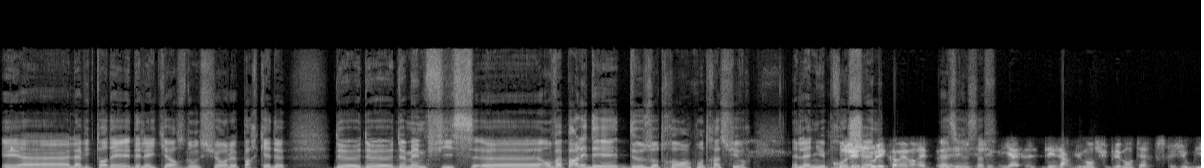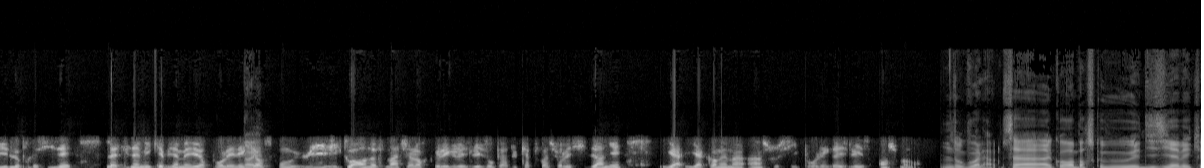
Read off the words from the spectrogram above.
Et euh, la victoire des, Lakers donc sur le parquet de Memphis. Euh, on va parler des deux autres rencontres à suivre La nuit prochaine. Je voulais quand même Il y a des arguments supplémentaires parce que j'ai oublié de le préciser. La dynamique est bien meilleure pour les Lakers qui ont 8 victoires en 9 matchs alors que les Grizzlies ont perdu 4 fois sur les 6 derniers. Il y a, il y a quand même un, souci pour les Grizzlies en ce moment. Donc voilà, ça corrobore ce que vous disiez avec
